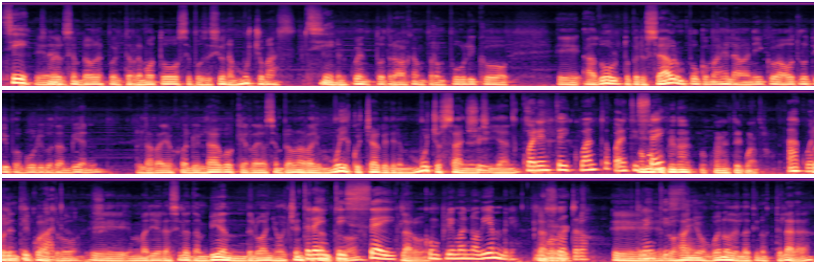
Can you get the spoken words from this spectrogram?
sí, Eh, Radio El Sembrador después del terremoto se posiciona mucho más. Sí. En el cuento trabajan para un público eh, adulto, pero se abre un poco más el abanico a otro tipo de público también. La radio Juan Luis Lagos, que es Radio Sembrador, una radio muy escuchada que tiene muchos años Sí. en Chillán. ¿40 y cuánto? Vamos a ¿46? completar los 44. Ah, 44. 44. eh, María Graciela también, de los años 80. y tanto, ¿no? 36. Claro. Cumplimos en noviembre Claro. nosotros. Eh, 36. los años buenos del Latino Estelar, ¿ah?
